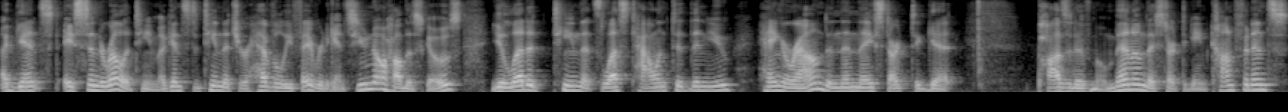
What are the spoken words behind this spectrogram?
against a Cinderella team, against a team that you're heavily favored against. You know how this goes. You let a team that's less talented than you hang around, and then they start to get positive momentum, they start to gain confidence,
